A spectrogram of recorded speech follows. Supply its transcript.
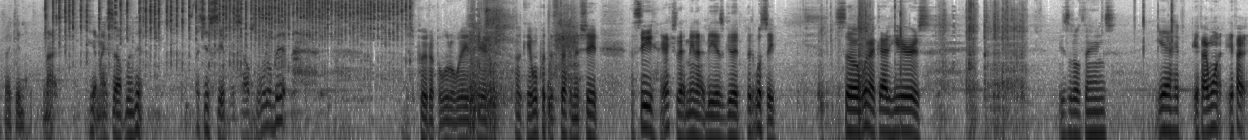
If I can not hit myself with it. Let's just see if this helps a little bit put it up a little ways here. Okay, we'll put the stuff in the shade. Now see, actually that may not be as good, but we'll see. So what I got here is these little things. Yeah, if, if I want, if I,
